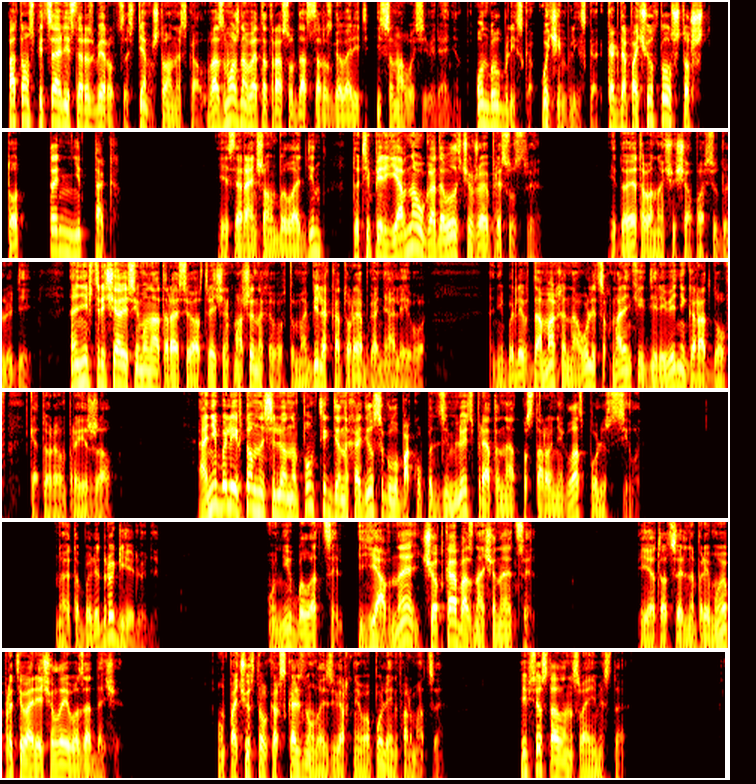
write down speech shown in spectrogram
Потом специалисты разберутся с тем, что он искал. Возможно, в этот раз удастся разговорить и самого северянина. Он был близко, очень близко, когда почувствовал, что что-то не так. Если раньше он был один, то теперь явно угадывалось чужое присутствие. И до этого он ощущал повсюду людей. Они встречались ему на трассе во встречных машинах и в автомобилях, которые обгоняли его. Они были в домах и на улицах маленьких деревень и городов, которые он проезжал. Они были и в том населенном пункте, где находился глубоко под землей, спрятанный от посторонних глаз полюс силы. Но это были другие люди. У них была цель. Явная, четко обозначенная цель. И эта цель напрямую противоречила его задаче. Он почувствовал, как скользнула из верхнего поля информация. И все стало на свои места.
